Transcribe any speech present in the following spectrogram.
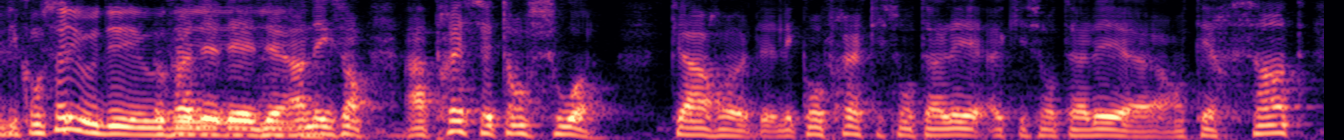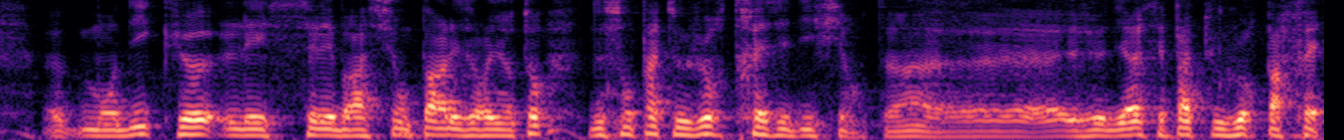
Des conseils ou des. ou enfin, des- des- des- des- un exemple. Après, c'est en soi. Car euh, les confrères qui sont allés, qui sont allés euh, en Terre Sainte euh, m'ont dit que les célébrations par les orientaux ne sont pas toujours très édifiantes. hein. Euh, je dirais, c'est pas toujours parfait.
